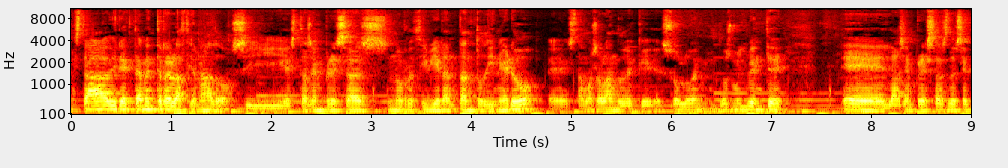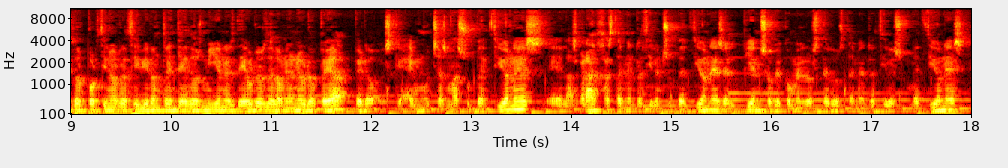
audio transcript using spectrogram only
Está directamente relacionado. Si estas empresas no recibieran tanto dinero, eh, estamos hablando de que solo en 2020 eh, las empresas del sector porcino recibieron 32 millones de euros de la Unión Europea, pero es que hay muchas más subvenciones, eh, las granjas también reciben subvenciones, el pienso que comen los cerdos también recibe subvenciones,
